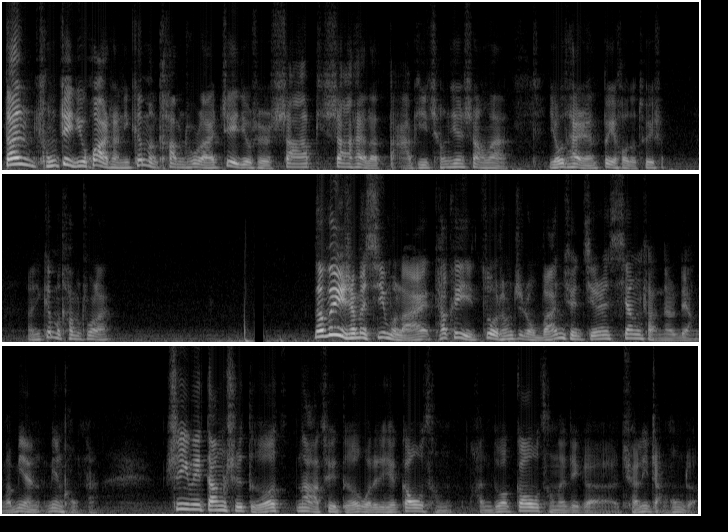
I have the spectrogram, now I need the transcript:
单从这句话上，你根本看不出来，这就是杀杀害了大批成千上万犹太人背后的推手啊！你根本看不出来。那为什么希姆莱他可以做成这种完全截然相反的两个面面孔呢？是因为当时德纳粹德国的这些高层，很多高层的这个权力掌控者，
